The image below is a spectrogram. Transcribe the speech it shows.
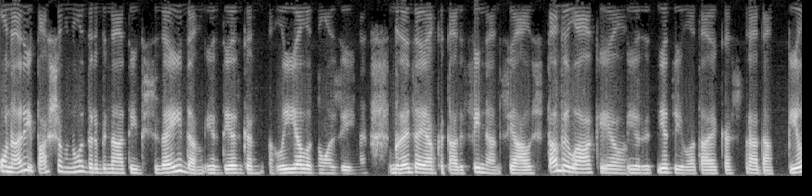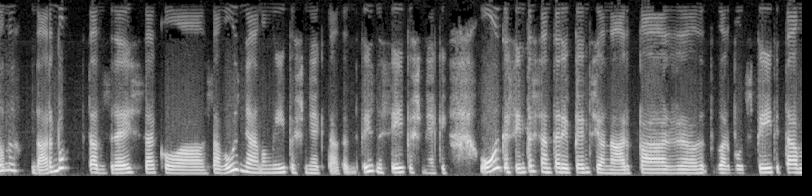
Un arī pašam nodarbinātības veidam ir diezgan liela nozīme. Redzējām, ka tādi finansiāli stabilākie ir iedzīvotāji, kas strādā pilnu darbu, Tad uzreiz seko savu uzņēmumu īpašnieki, tātad biznesa īpašnieki. Un, kas interesanti, arī pensionāri par varbūt spīti tam,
